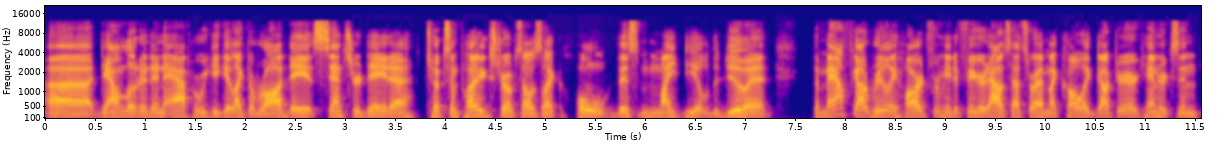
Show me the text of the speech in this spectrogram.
uh, downloaded an app where we could get like the raw data, sensor data, took some putting strokes. I was like, oh, this might be able to do it the math got really hard for me to figure it out. So that's where I had my colleague, Dr. Erik Henrikson,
